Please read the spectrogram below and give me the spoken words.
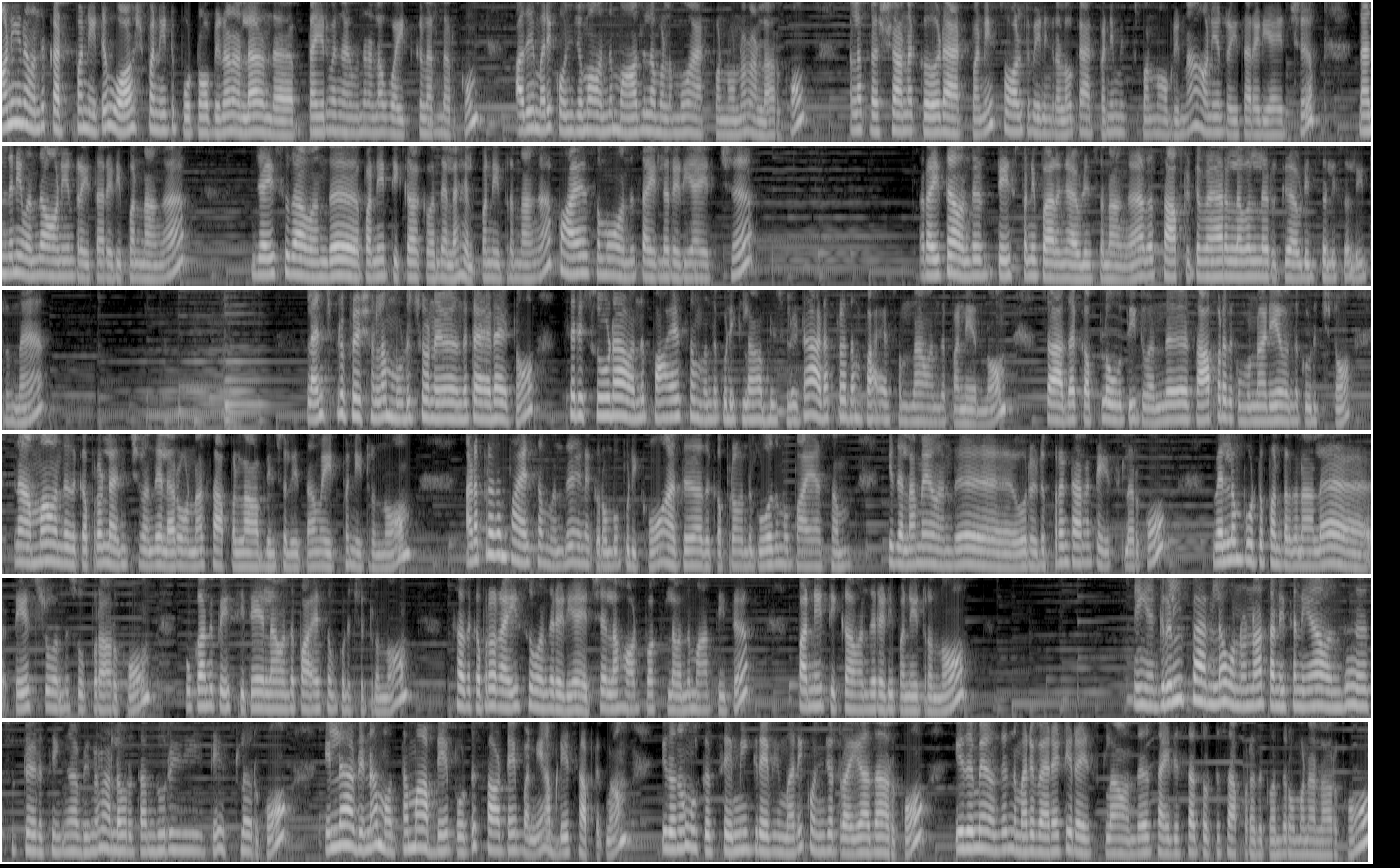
ஆனியனை வந்து கட் பண்ணிவிட்டு வாஷ் பண்ணிவிட்டு போட்டோம் அப்படின்னா நல்லா அந்த தயிர் வெங்காயம் வந்து நல்லா ஒயிட் கலரில் இருக்கும். அதே மாதிரி கொஞ்சமாக வந்து மாதுளம்பழமும் ஆட் பண்ணோன்னா நல்லாயிருக்கும் நல்லா ஃப்ரெஷ்ஷான கேர்டு ஆட் பண்ணி சால்ட் வேணுங்கிற அளவுக்கு ஆட் பண்ணி மிக்ஸ் பண்ணோம் அப்படின்னா ஆனியன் ரைத்தா ரெடி ஆயிடுச்சு. நந்தினி வந்து ஆனியன் ரைத்தா ரெடி பண்ணாங்க. ஜெயசுதா வந்து பன்னீர் டிக்காவுக்கு வந்து எல்லாம் ஹெல்ப் பண்ணிகிட்டு இருந்தாங்க. பாயசமும் வந்து சைடில் ரெடி ஆயிடுச்சு. ரைத்தா வந்து டேஸ்ட் பண்ணி பாருங்கள் அப்படின்னு சொன்னாங்க. அதை சாப்பிட்டுட்டு வேறு லெவலில் இருக்குது அப்படின்னு சொல்லி சொல்லிட்டு இருந்தேன். லஞ்ச் ப்ரிப்ரேஷன்லாம் முடித்தோடனே வந்து டயர்டாயிட்டோம் சரி சூடாக வந்து பாயசம் வந்து குடிக்கலாம் அப்படின்னு சொல்லிட்டு அடப்பிரதம் பாயசம் தான் வந்து பண்ணியிருந்தோம். ஸோ அதை கப்பில் ஊற்றிட்டு வந்து சாப்பிட்றதுக்கு முன்னாடியே வந்து குடிச்சிட்டோம். ஏன்னா அம்மா வந்ததுக்கப்புறம் லஞ்ச் வந்து எல்லோரும் ஒன்றா சாப்பிட்லாம் அப்படின்னு சொல்லி தான் வெயிட் பண்ணிகிட்டு இருந்தோம். அடப்பிரதம் பாயசம் வந்து எனக்கு ரொம்ப பிடிக்கும். அது அதுக்கப்புறம் வந்து கோதுமை பாயாசம் இதெல்லாமே வந்து ஒரு டிஃப்ரெண்ட்டான டேஸ்ட்டில் இருக்கும். வெல்லம் போட்டு பண்ணுறதுனால டேஸ்ட்டும் வந்து சூப்பராக இருக்கும். உட்காந்து பேசிகிட்டே எல்லாம் வந்து பாயசம் குடிச்சிட்ருந்தோம் ஸோ அதுக்கப்புறம் ரைஸும் வந்து ரெடி ஆகிடுச்சு எல்லாம் ஹாட் பாக்ஸில் வந்து மாற்றிட்டு பன்னீர் டிக்கா வந்து ரெடி பண்ணிகிட்டு இருந்தோம். நீங்கள் க்ரில் பேனில் ஒன்று ஒன்றா தனித்தனியாக வந்து சுட்டு எடுத்தீங்க அப்படின்னா நல்ல ஒரு தந்தூரி டேஸ்ட்டில் இருக்கும். இல்லை அப்படின்னா மொத்தமாக அப்படியே போட்டு சாட்டே பண்ணி அப்படியே சாப்பிட்டுக்கலாம். இது வந்து உங்களுக்கு செமி கிரேவி மாதிரி கொஞ்சம் ட்ரையாக தான் இருக்கும். இதுவுமே வந்து இந்த மாதிரி வெரைட்டி ரைஸ்க்கெலாம் வந்து சைடிஷாக தொட்டு சாப்பிட்றதுக்கு வந்து ரொம்ப நல்லாயிருக்கும்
